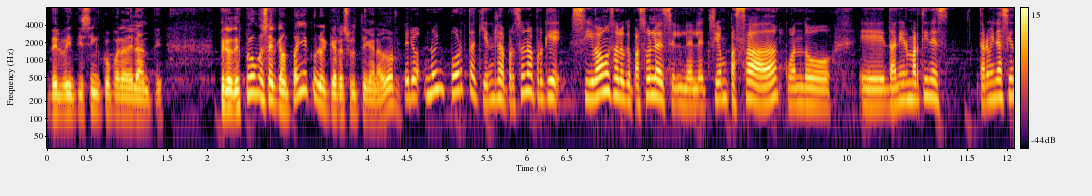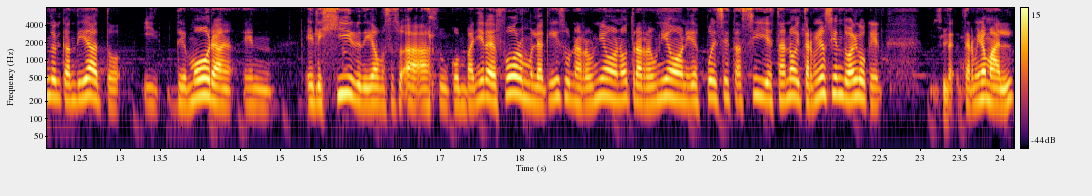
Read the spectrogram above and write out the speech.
del 25 para adelante. Pero después vamos a hacer campaña con el que resulte ganador. Pero no importa quién es la persona, porque si vamos a lo que pasó en la, elección pasada, cuando eh, Daniel Martínez termina siendo el candidato y demora en elegir, digamos, a su, compañera de fórmula, que hizo una reunión, otra reunión, y después esta sí, esta no, y terminó siendo algo que terminó mal,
